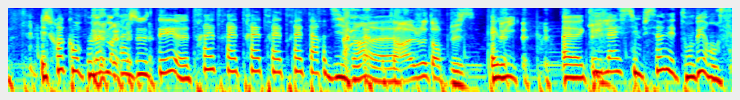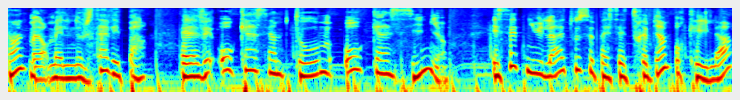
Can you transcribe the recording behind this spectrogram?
Et je crois qu'on peut même rajouter euh, très très très très très tardive. Hein, euh. T'en rajoutes en plus. Et oui, euh, Kayla Simpson est tombée enceinte, mais, alors, mais elle ne le savait pas. Elle avait aucun symptôme, aucun signe. Et cette nuit-là, tout se passait très bien pour Kayla.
